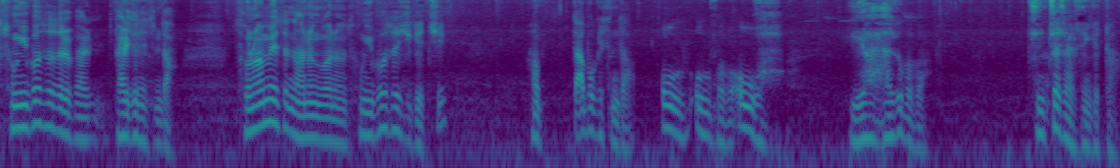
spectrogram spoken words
송이버섯을 발, 발견했습니다. 소나무에서 나는 거는 송이버섯이겠지? 한번 따보겠습니다. 오우, 오우, 봐봐. 오우, 이야, 이거 봐봐. 진짜 잘생겼다.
